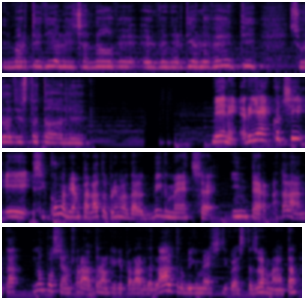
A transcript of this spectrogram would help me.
il martedì alle 19 e il venerdì alle 20 su Radio Statale. Bene, rieccoci e siccome abbiamo parlato prima del big match Inter-Atalanta, non possiamo far altro anche che parlare dell'altro big match di questa giornata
